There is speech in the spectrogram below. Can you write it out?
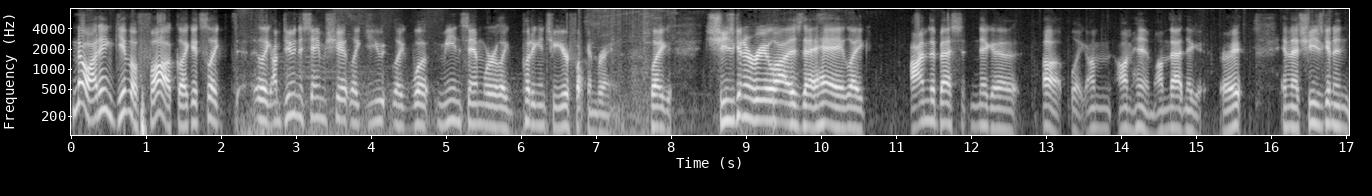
no, I didn't give a fuck. Like it's like, like I'm doing the same shit like you, like what me and Sam were like putting into your fucking brain. Like she's gonna realize that hey, like I'm the best nigga up. Like I'm I'm him. I'm that nigga, right? And that she's gonna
